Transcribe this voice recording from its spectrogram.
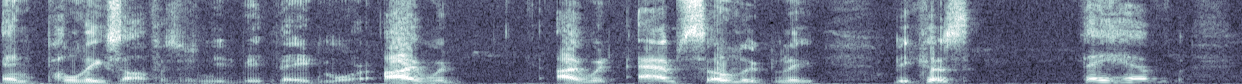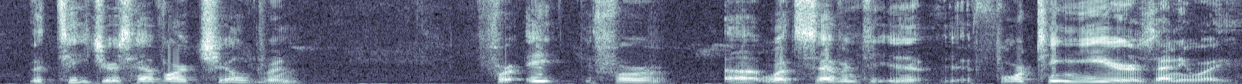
and police officers need to be paid more. I would, I would absolutely, because they have, the teachers have our children for eight, for uh, what, 17, uh, 14 years anyway,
